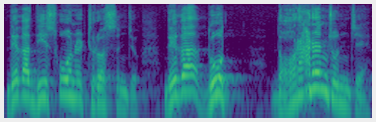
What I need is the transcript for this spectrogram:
내가 네 소원을 들었은 즉 내가 너, 너라는 존재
